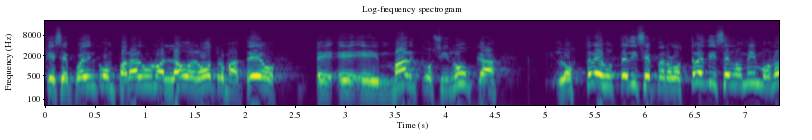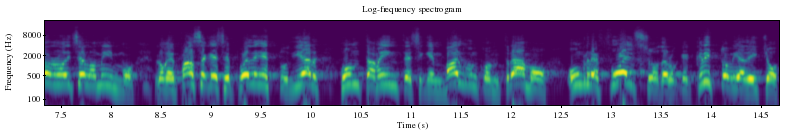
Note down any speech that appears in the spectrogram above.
que se pueden comparar uno al lado del otro, Mateo, eh, eh, eh, Marcos y Lucas, los tres, usted dice, pero los tres dicen lo mismo. No, no dicen lo mismo. Lo que pasa es que se pueden estudiar juntamente. Sin embargo, encontramos un refuerzo de lo que Cristo había dicho.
